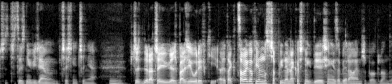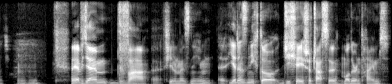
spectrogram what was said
czy, czy coś z nim widziałem wcześniej, czy nie. Hmm. Czy, raczej, wiesz, bardziej urywki. Ale tak całego filmu z Chaplinem jakoś nigdy się nie zabierałem, żeby oglądać. Mhm. No ja widziałem dwa e, filmy z nim. E, jeden z nich to Dzisiejsze czasy, Modern Times.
